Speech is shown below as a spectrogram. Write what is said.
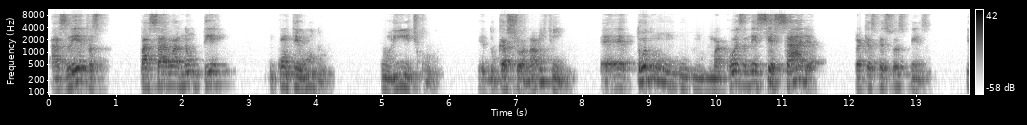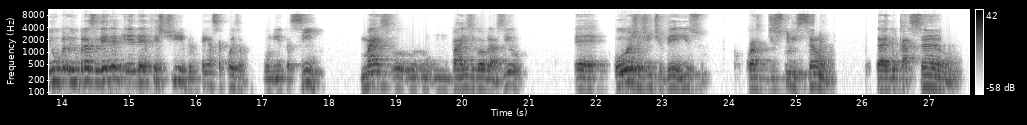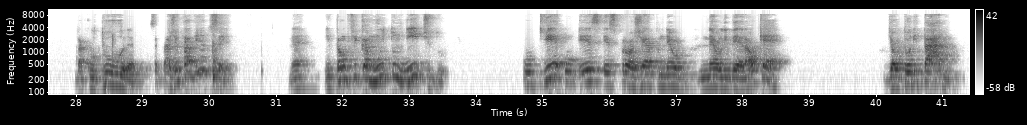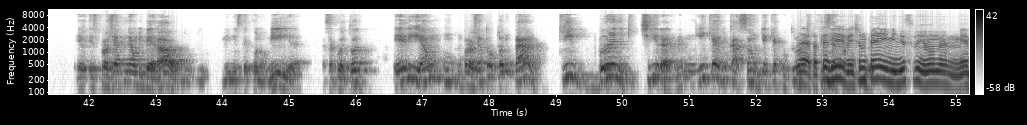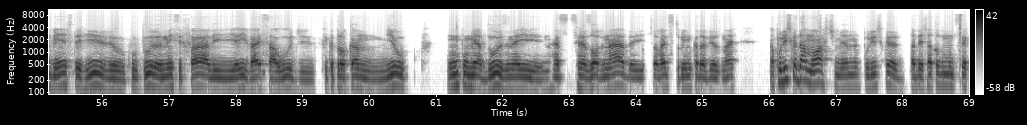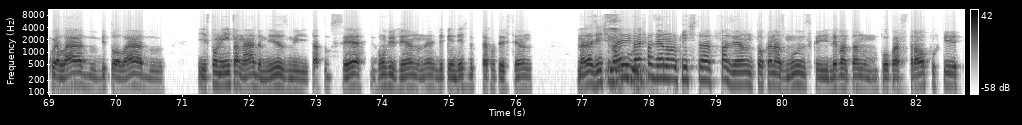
As letras passaram a não ter um conteúdo político, educacional, enfim, é toda um, uma coisa necessária para que as pessoas pensem. E o, o brasileiro ele é festivo, tem essa coisa bonita, sim, mas um país igual o Brasil, é, hoje a gente vê isso com a destruição da educação, da cultura. A gente está vendo isso aí. Né? Então fica muito nítido o que esse, projeto neo, neoliberal quer, de autoritário. Esse projeto neoliberal do ministro da Economia, essa coisa toda, ele é um, um projeto autoritário que bane, que tira. Né? Ninguém quer educação, ninguém quer cultura. É, tá terrível. A gente não tem ministro nenhum, né? Meio ambiente terrível, cultura nem se fale, e aí vai saúde, fica trocando mil um por meia dúzia, né? E não se resolve nada e só vai destruindo cada vez mais. A política da morte mesmo, né? Política para deixar todo mundo sequelado, bitolado, e estão nem para nada mesmo, e tá tudo certo, vão vivendo, né? Independente do que está acontecendo. Mas a gente vai, vai fazendo o que a gente está fazendo, tocando as músicas e levantando um pouco o astral, porque.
